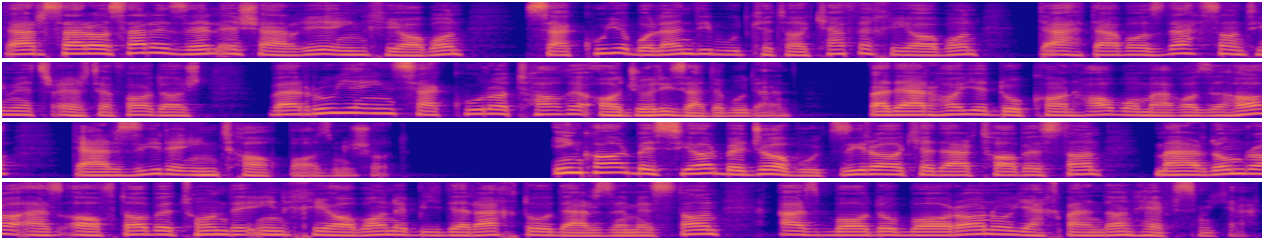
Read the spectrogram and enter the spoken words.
در سراسر زل شرقی این خیابان سکوی بلندی بود که تا کف خیابان ده دوازده سانتیمتر ارتفاع داشت و روی این سکو را تاق آجری زده بودند و درهای دکانها و مغازه ها در زیر این تاق باز می‌شد. این کار بسیار بجا بود زیرا که در تابستان مردم را از آفتاب تند این خیابان بیدرخت و در زمستان از باد و باران و یخبندان حفظ می کرد.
